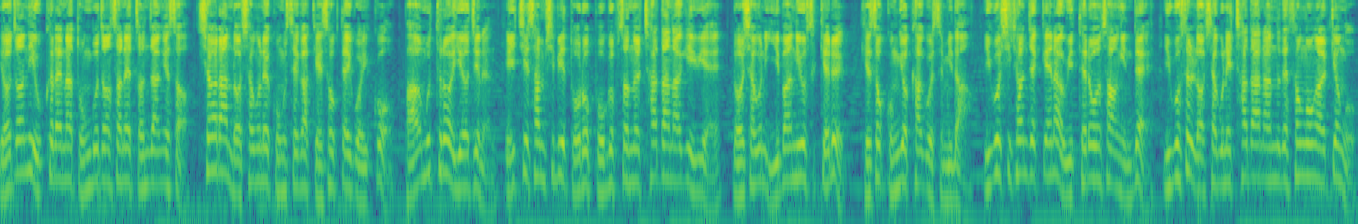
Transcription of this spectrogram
여전히 우크라이나 동부 전선의 전장에서 치열한 러시아군의 공세가 계속되고 있고 바흐무트로 이어지는 H-32 도로 보급선을 차단하기 위해 러시아군이 이바니우스케를 계속 공격하고 있습니다. 이곳이 현재 꽤나 위태로운 상황인데 이곳을 러시아군이 차단하는 데 성공할 경우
